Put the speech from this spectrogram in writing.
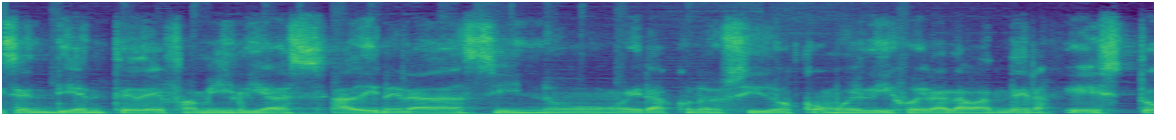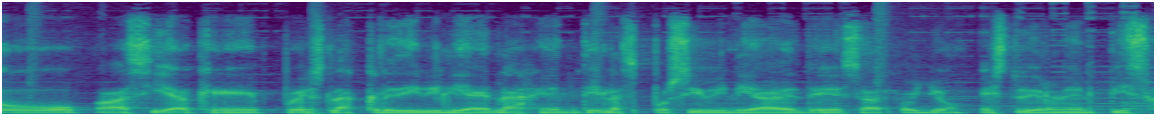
descendiente de familias adineradas, sino era con conocido como el hijo de la lavandera. Esto hacía que pues la credibilidad de la gente y las posibilidades de desarrollo estuvieran en el piso.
